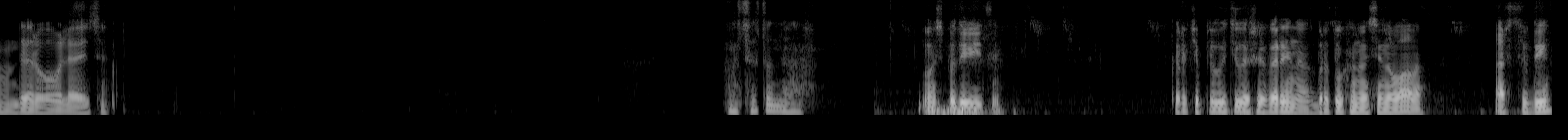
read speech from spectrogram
Вон дерево валяється. Оце то да. Ось подивіться. Коротше, прилетіла шиферина з братухиного сінувала. Аж сюди.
